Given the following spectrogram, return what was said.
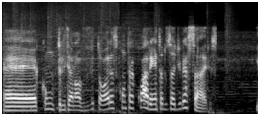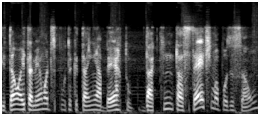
é, com 39 vitórias contra 40 dos adversários. Então aí também é uma disputa que está em aberto da quinta à sétima posição,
